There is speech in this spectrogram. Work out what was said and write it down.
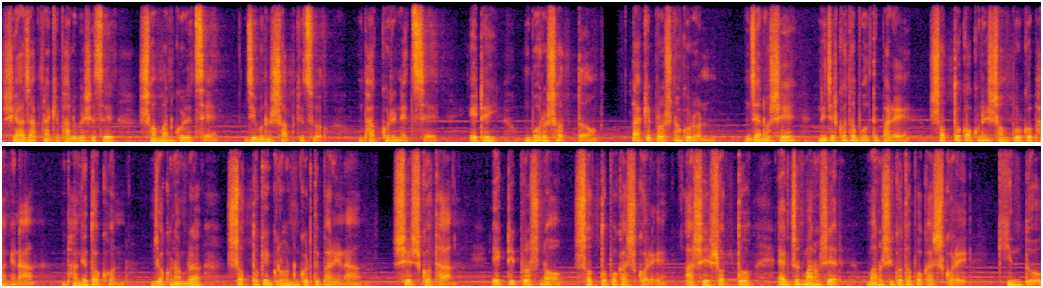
সে আজ আপনাকে ভালোবেসেছে, সম্মান করেছে। জীবনের সব কিছু ভাগ করে নিচ্ছে। এটাই বড় সত্য। তাকে প্রশ্ন করুন, যেন সে নিজের কথা বলতে পারে। সত্য কখনোই সম্পর্ক ভাঙে না। ভাঙে তখন, যখন আমরা সত্যকে গ্রহণ করতে পারি না। শেষ কথা, একটি প্রশ্ন সত্য প্রকাশ করে, আর সেই সত্য একজন মানুষের মানসিকতা প্রকাশ করে। কিন্তু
